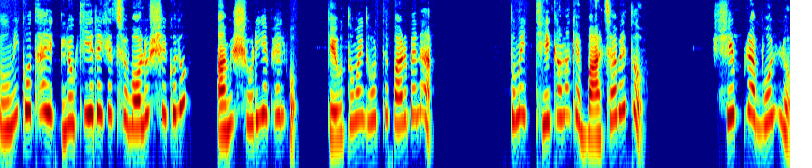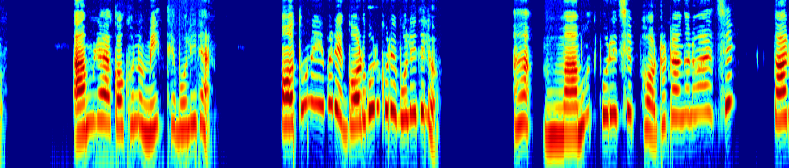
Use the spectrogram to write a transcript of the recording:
তুমি কোথায় লুকিয়ে রেখেছ বলো সেগুলো? আমি সরিয়ে ফেলব। কেউ তোমায় ধরতে পারবে না। তুমি ঠিক আমাকে বাঁচাবে তো? শিবরা বলল আমরা কখনো মিথ্যে বলি না। অতনু এবারে গড়গড় করে বলে দিল "আ, মামুদপুরে যে ফটো টাঙানো আছে তার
